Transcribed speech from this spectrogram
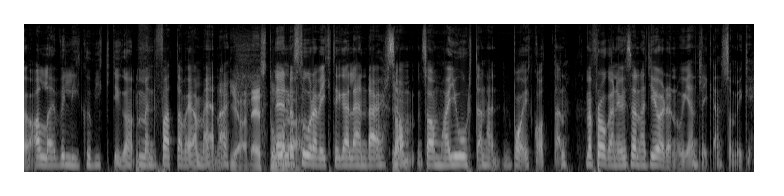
alla är väl lika viktiga, men du fattar vad jag menar. ja, det är Det är stora. ändå stora viktiga länder som, som har gjort den här bojkotten. Men frågan är ju sen att gör det nog egentligen så mycket.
